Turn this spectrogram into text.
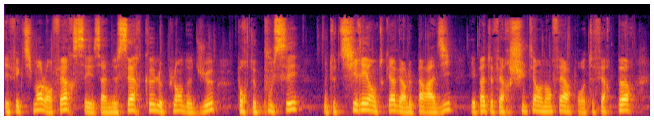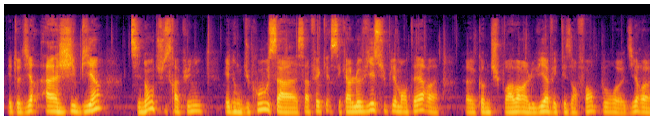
effectivement, l'enfer, ça ne sert que le plan de Dieu pour te pousser ou te tirer en tout cas vers le paradis et pas te faire chuter en enfer pour te faire peur et te dire agis bien, sinon tu seras puni. Et donc du coup, ça, ça fait c'est qu'un levier supplémentaire, euh, comme tu pourras avoir un levier avec tes enfants pour euh, dire euh,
